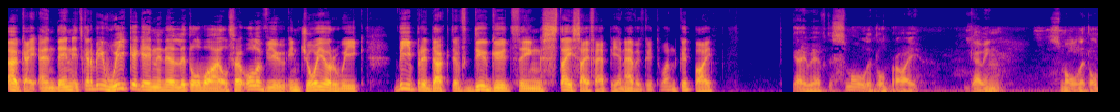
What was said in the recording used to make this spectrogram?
Okay, and then it's going to be week again in a little while. So all of you, enjoy your week. Be productive, do good things, stay safe, happy, and have a good one. Goodbye. Okay, we have the small little braai going. Small little.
